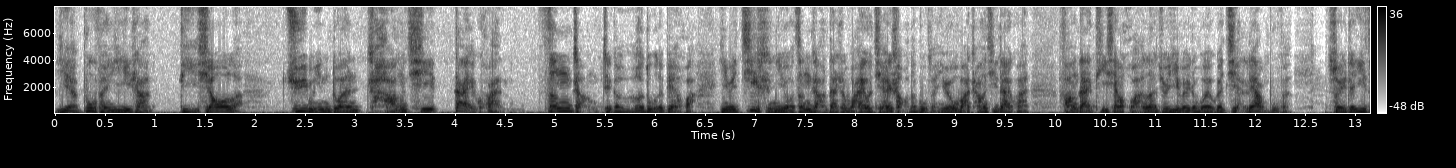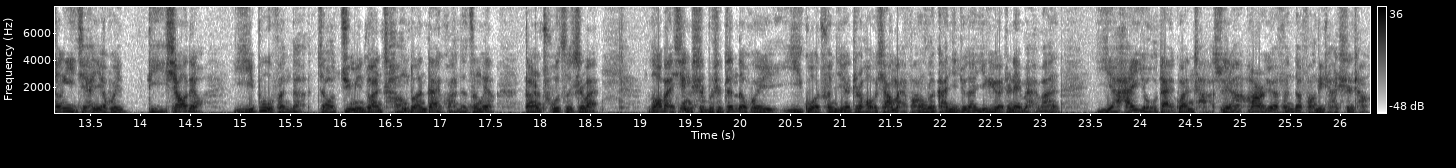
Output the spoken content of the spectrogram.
也部分意义上抵消了居民端长期贷款。增长这个额度的变化，因为即使你有增长，但是我还有减少的部分，因为我把长期贷款房贷提前还了，就意味着我有个减量部分，所以这一增一减也会抵消掉一部分的叫居民端长端贷款的增量。当然，除此之外。老百姓是不是真的会一过春节之后想买房子，赶紧就在一个月之内买完，也还有待观察。虽然二月份的房地产市场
